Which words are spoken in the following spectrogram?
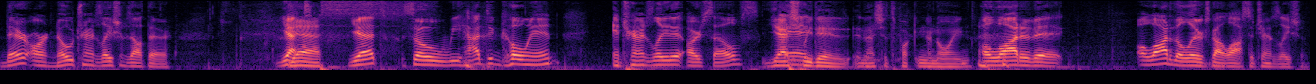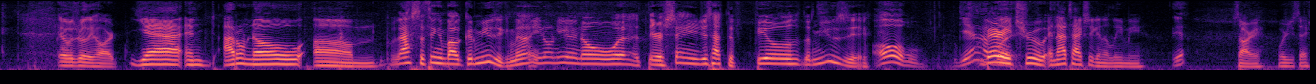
there are no translations out there. Yet. Yes. Yet. So we had to go in and translate it ourselves. Yes, and we did, and that shit's fucking annoying. A lot of it, a lot of the lyrics got lost to translation. It was really hard. Yeah, and I don't know. Um, that's the thing about good music, man. You don't need to know what they're saying. You just have to feel the music. Oh, yeah. very but- true, and that's actually gonna lead me. Yeah. Sorry, what did you say?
